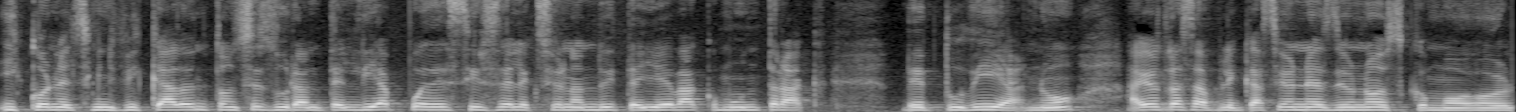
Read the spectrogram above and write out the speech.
y con el significado, entonces durante el día puedes ir seleccionando y te lleva como un track de tu día, ¿no? Hay otras aplicaciones de unos como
